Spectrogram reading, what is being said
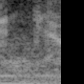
Clear.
